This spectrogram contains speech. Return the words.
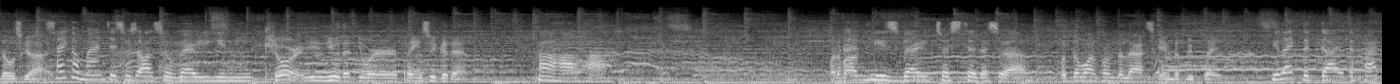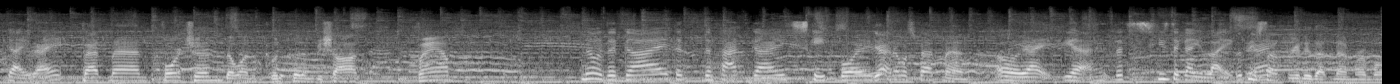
those guys. Psycho Mantis was also very unique. Sure, he knew that you were playing Suikoden. Ha ha ha. What about And he's very twisted as well. but the one from the last game that we played? You like the guy, the fat guy, right? Batman, Fortune, the one who could, couldn't be shot. Vamp, No, the guy, the the fat guy, skateboard. yeah, that was Fat Man. Oh right, yeah. That's he's the guy you like. But he's right? not really that memorable.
